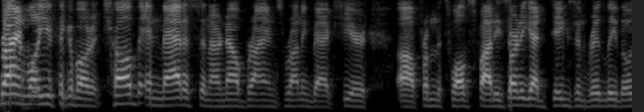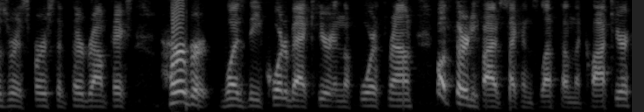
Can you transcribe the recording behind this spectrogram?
Brian, while you think about it, Chubb and Mattison are now Brian's running backs here uh, from the 12 spot. He's already got Diggs and Ridley. Those were his first and third round picks. Herbert was the quarterback here in the fourth round. About 35 seconds left on the clock here.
